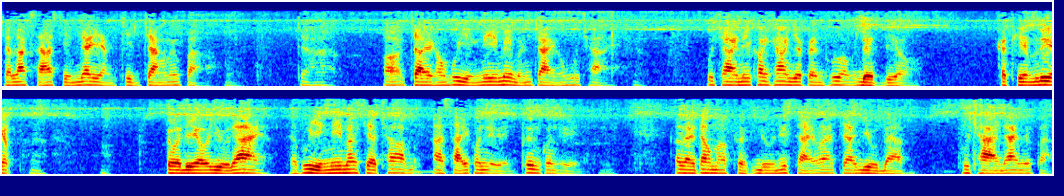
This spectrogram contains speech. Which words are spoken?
จะรักษาศีลได้อย่างจริงจังหรือเปล่า จะเพราะใจของผู้หญิงนี้ไม่เหมือนใจของผู้ชาย ผู้ชายนี้ค่อนข้างจะเป็นพวกเด็ดเดียว กระเทียมเรียบ ตัวเดียวอยู่ได้ แต่ผู้หญิงนี้มักจะชอบอาศัยคนอื่น พึ่งคนอื่น ก็เลยต้องมาฝึกดูนิสัยว่าจะอยู่แบบผู้ชายได้หรือเปล่า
